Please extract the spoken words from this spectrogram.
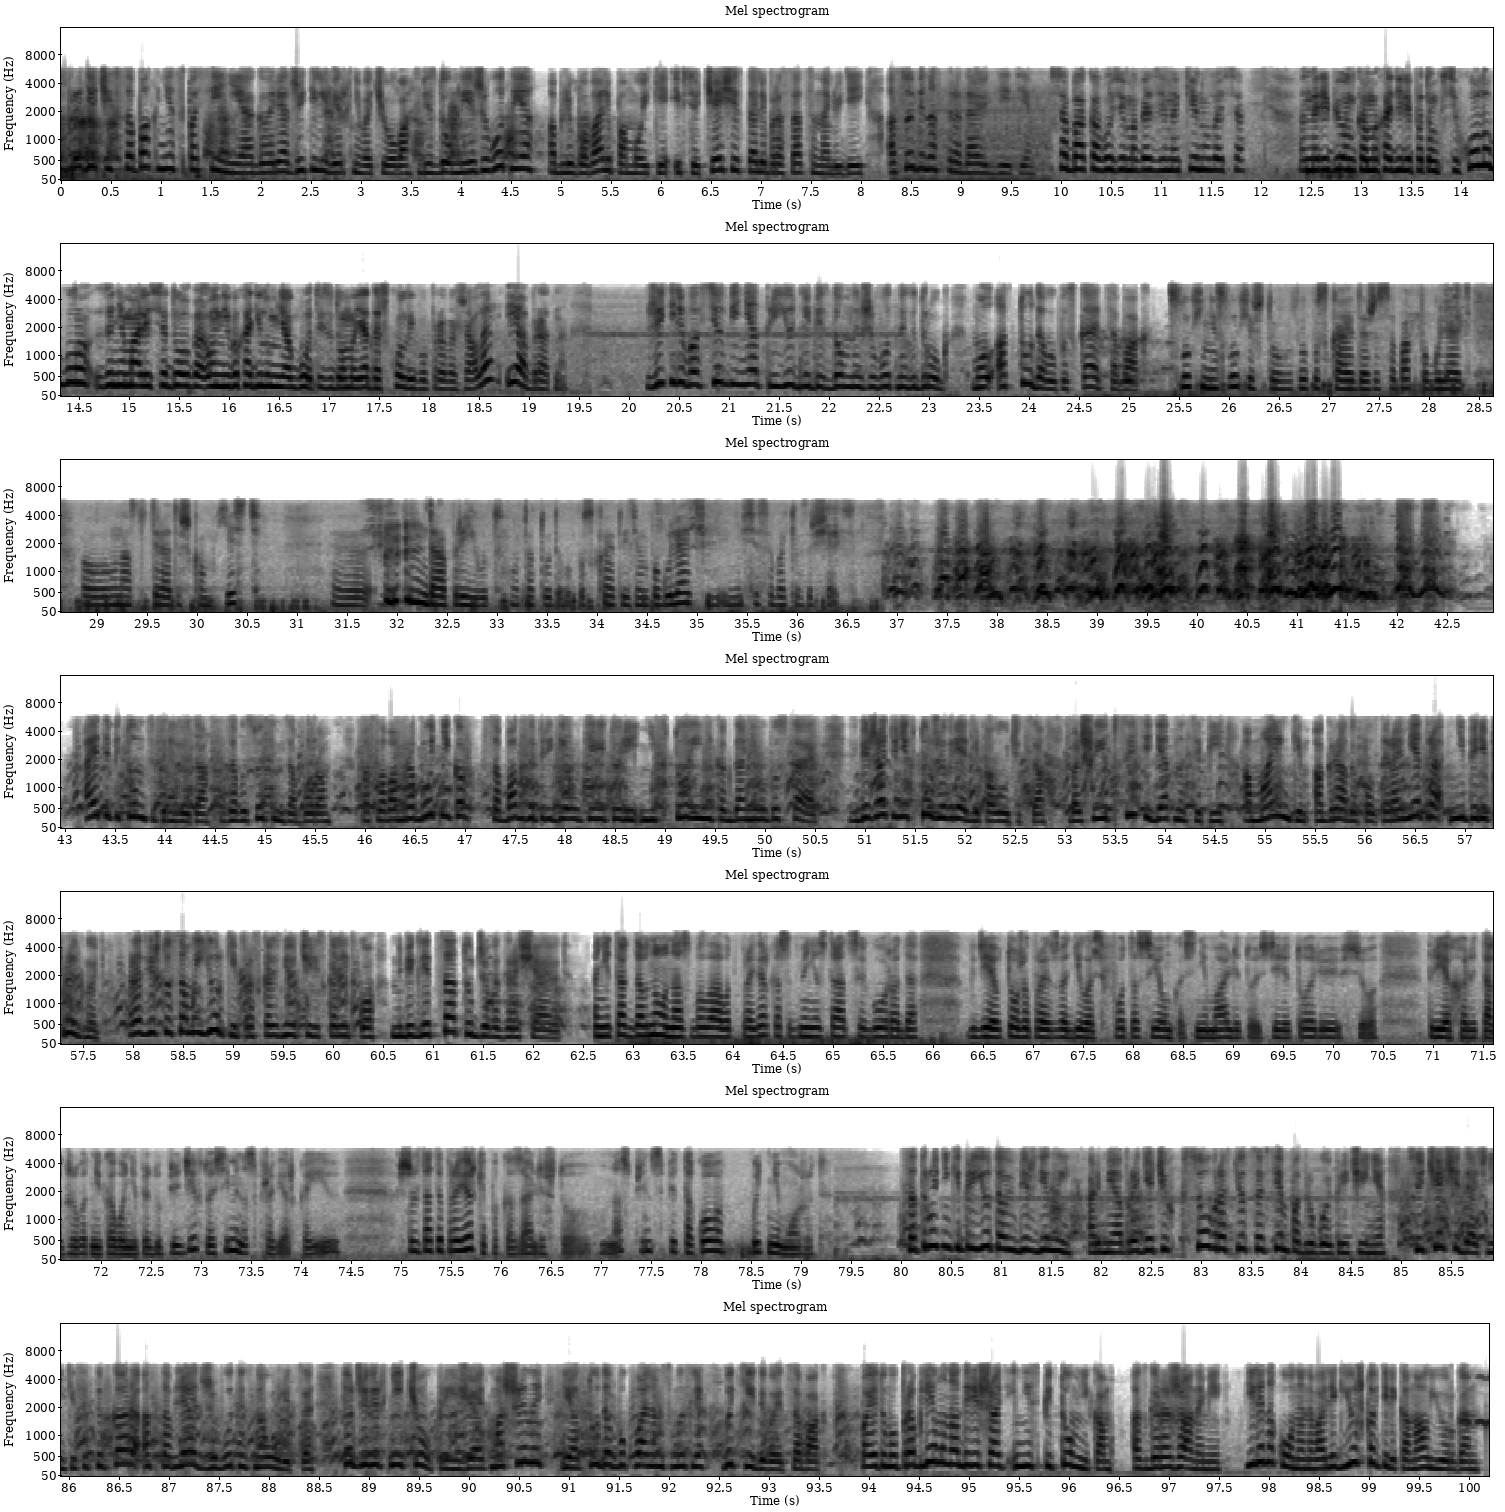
От бродячих собак нет спасения, говорят жители Верхнего Чова. Бездомные животные облюбовали помойки и все чаще стали бросаться на людей. Особенно страдают дети. Собака возле магазина кинулась на ребенка. Мы ходили потом к психологу, занимались долго. Он не выходил у меня год из дома. Я до школы его провожала и обратно. Жители во всем винят приют для бездомных животных «Дрог», мол, оттуда выпускают собак. Слухи не слухи, что вот выпускают даже собак погулять. Э, У нас тут рядышком есть, э, да, приют. Вот оттуда выпускают, видимо, погулять, и не все собаки возвращаются. Это питомцы приюта за высоким забором. По словам работников, собак за пределы территории никто и никогда не выпускает. Сбежать у них тоже вряд ли получится. Большие псы сидят на цепи, а маленьким ограду полтора метра не перепрыгнуть. Разве что самый юркий проскользнет через калитку, но беглеца тут же возвращают. Не так давно у нас была вот проверка с администрации города, где тоже производилась фотосъемка, снимали, то есть территорию и все. Приехали также вот никого не предупредив, то есть именно с проверкой. И результаты проверки показали, что у нас в принципе такого быть не может. Сотрудники приюта убеждены, армия бродячих псов растет совсем по другой причине. Все чаще дачники Сыктывкара оставляют животных на улице. Тот же Верхний Чов приезжает машины и оттуда в буквальном смысле выкидывает собак. Поэтому проблему надо решать не с питомником, а с горожанами. Елена Кононова, Олег Юшков, телеканал Юрган.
